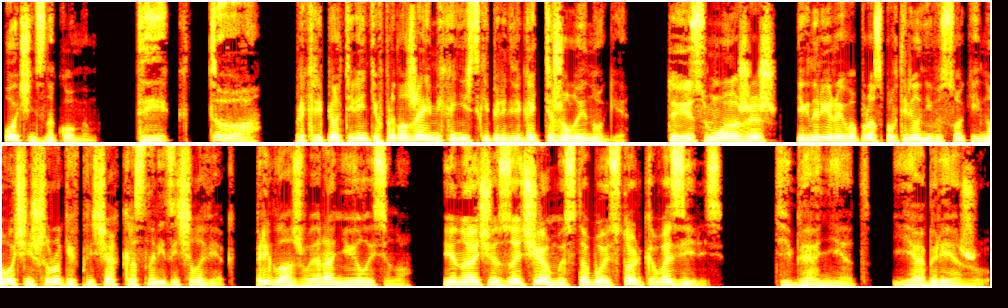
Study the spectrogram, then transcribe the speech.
очень знакомым. «Ты «Кто?» — прокрепел Терентьев, продолжая механически передвигать тяжелые ноги. «Ты сможешь!» — игнорируя вопрос, повторил невысокий, но очень широкий в плечах краснолицый человек, приглаживая раннюю лысину. «Иначе зачем мы с тобой столько возились?» «Тебя нет. Я брежу.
